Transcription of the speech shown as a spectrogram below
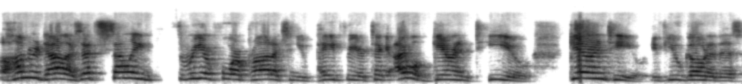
A hundred dollars, that's selling three or four products and you paid for your ticket. I will guarantee you Guarantee you, if you go to this,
